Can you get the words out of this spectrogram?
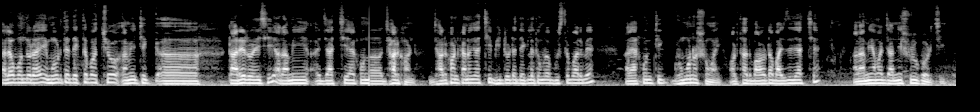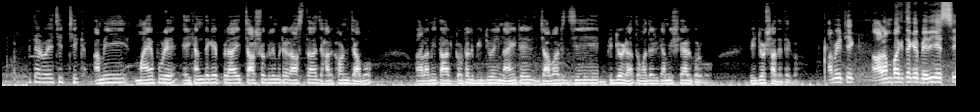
হ্যালো বন্ধুরা, এই মুহূর্তে দেখতে পাচ্ছ আমি ঠিক কারে রয়েছি আর আমি যাচ্ছি এখন ঝাড়খণ্ড। ঝাড়খণ্ড কেন যাচ্ছি? ভিডিওটা দেখলে তোমরা বুঝতে পারবে। আর এখন ঠিক ঘুমানোর সময়, অর্থাৎ বারোটা বাজতে যাচ্ছে আর আমি আমার জার্নি শুরু করছি। রয়েছি ঠিক আমি মায়াপুরে, এইখান থেকে প্রায় চারশো কিলোমিটার রাস্তা ঝাড়খণ্ড যাব। আর আমি তার টোটাল ভিডিও এই নাইটের যাবার যে ভিডিওটা তোমাদেরকে আমি শেয়ার করব। ভিডিওর সাথে থেকো। আমি ঠিক আরামবাগ থেকে বেরিয়ে এসেছি,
